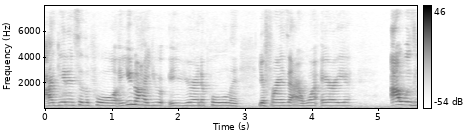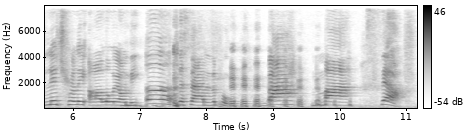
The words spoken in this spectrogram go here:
I get into the pool, and you know how you you're in the pool and your friends are in one area. I was literally all the way on the other side of the pool by myself.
